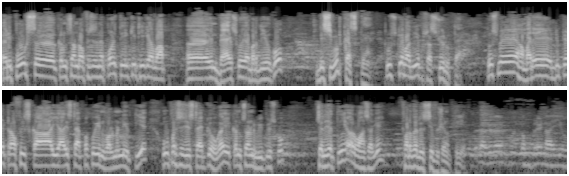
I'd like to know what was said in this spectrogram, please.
रिपोर्ट्स कंसर्न ऑफ़िस में पहुँचती है कि ठीक है, अब आप इन बैग्स को या वर्दियों को डिस्ट्रीब्यूट कर सकते हैं। तो उसके बाद ये प्रोसेस शुरू होता है। तो उसमें हमारे डिप्टेटर ऑफ़िस का या इस टाइप का कोई इन्वॉल्वमेंट नहीं होती है। ऊपर से जिस टाइप के होगा ये कंसर्न बीपीएस को चली जाती है और वहाँ से आगे फर्दर डिस्ट्रीब्यूशन होती है। अगर कोई कंप्लेन आई हो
